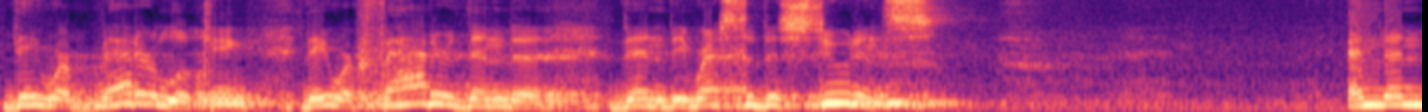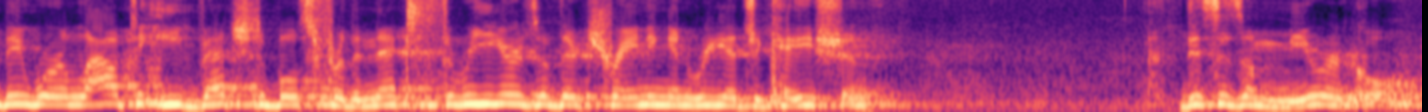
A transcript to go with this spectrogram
They were better looking. They were fatter than the, than the rest of the students. And then they were allowed to eat vegetables for the next three years of their training and re education. This is a miracle.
